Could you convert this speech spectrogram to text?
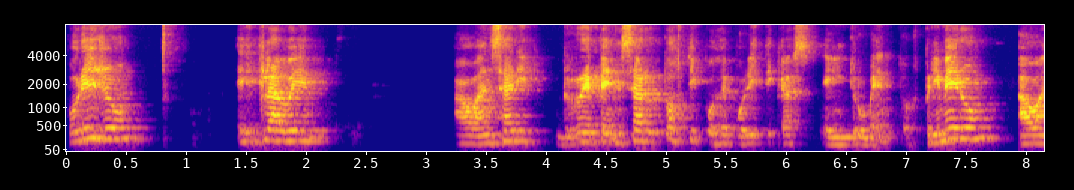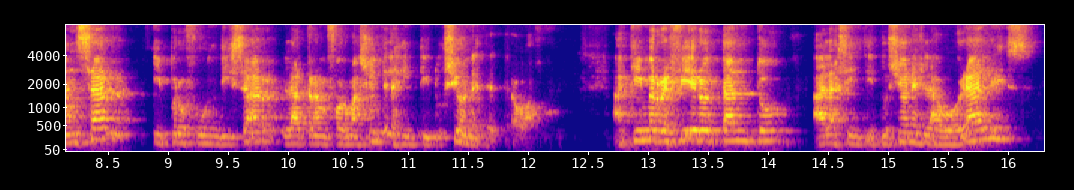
Por ello, es clave avanzar y repensar dos tipos de políticas e instrumentos. Primero, avanzar y profundizar la transformación de las instituciones del trabajo. Aquí me refiero tanto a las instituciones laborales,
